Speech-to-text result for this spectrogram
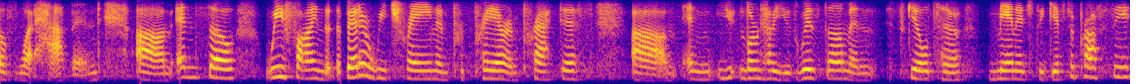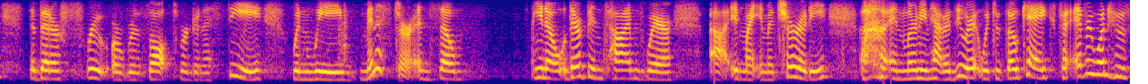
of what happened? Um, and so we find that the better we train and prepare and practice um, and learn how to use wisdom and skill to manage the gift of prophecy, the better fruit or results we're going to see when we minister. And so you know, there have been times where, uh, in my immaturity uh, and learning how to do it, which is okay to everyone who's,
